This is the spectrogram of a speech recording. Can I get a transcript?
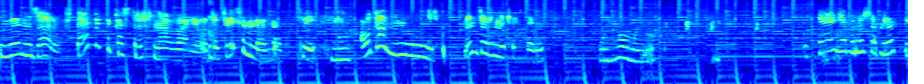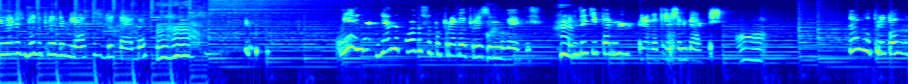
диви Назару, в тебе така страшна аварія. Ото твій самоліт, да, твій. Ну, А ото ні. Він теж не частина. ой, ё-моё. Я, я беру самоліт і зараз буду приземлятись до тебе. Ага. Ні, я на повису попробую приземлитись. Там за ті пари треба приземлятись. А, Довго придовго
